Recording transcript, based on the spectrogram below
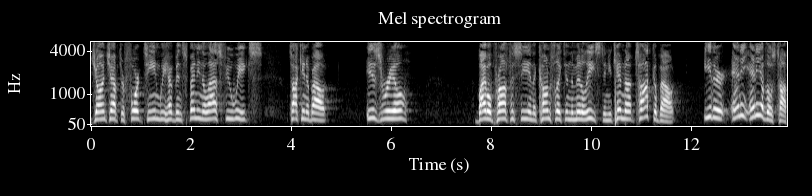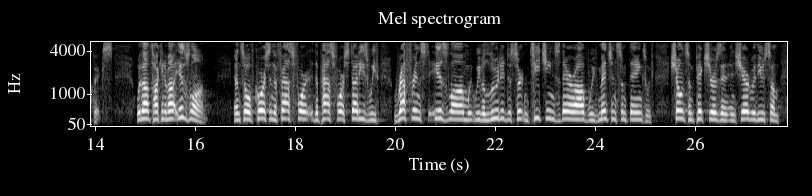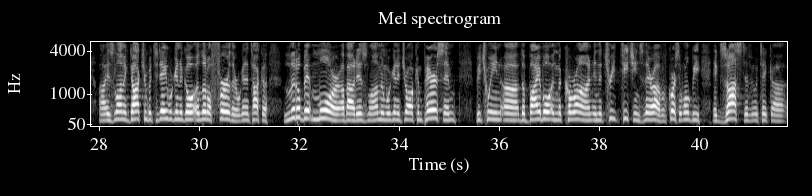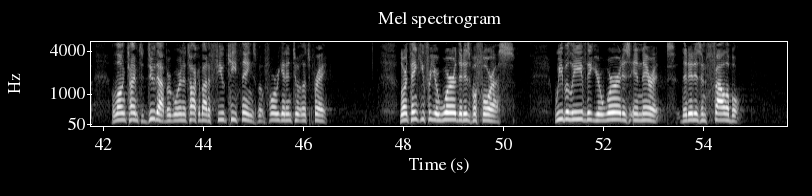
John chapter 14. We have been spending the last few weeks talking about Israel, Bible prophecy, and the conflict in the Middle East. And you cannot talk about either any, any of those topics without talking about Islam. And so, of course, in the, four, the past four studies, we've referenced Islam. We, have alluded to certain teachings thereof. We've mentioned some things. We've shown some pictures and, and shared with you some uh, Islamic doctrine. But today we're going to go a little further. We're going to talk a little bit more about Islam, and we're going to draw a comparison between uh, the Bible and the Quran and the tre- teachings thereof. Of course, it won't be exhaustive. It would take uh, a long time to do that, but we're going to talk about a few key things. But before we get into it, let's pray. Lord, thank you for your word that is before us. We believe that your word is inerrant, that it is infallible,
